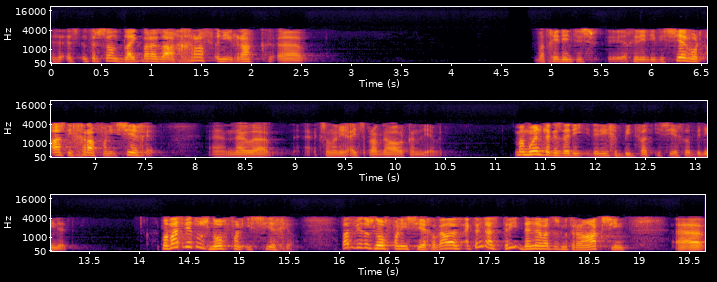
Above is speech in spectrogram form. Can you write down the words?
Is, is interessant blykbaar as daar 'n graf in Irak uh wat geïdentifiseer word as die graf van Esegiel. En nou uh ek sal nou nie uitspraak daaroor kan lewer nie. Maar moontlik is dit die dit die gebied wat Esegiel bedien het. Maar wat weet ons nog van Esegiel? Wat weet ons nog van Esegiel? Wel, ek dink daar's drie dinge wat ons moet raak sien. Uh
